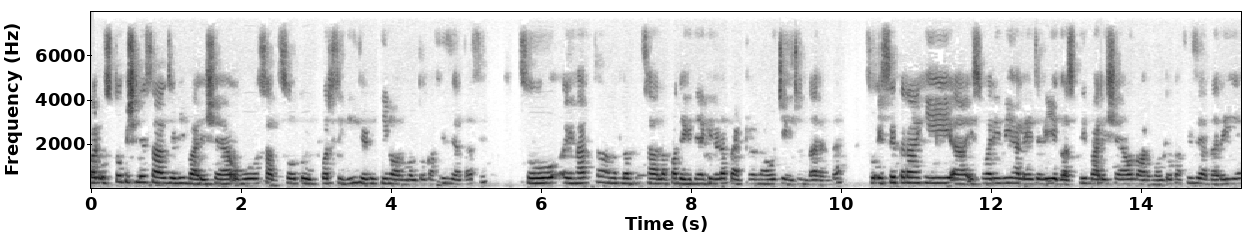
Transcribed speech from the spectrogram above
ਪਰ ਉਸ ਤੋਂ ਪਿਛਲੇ ਸਾਲ ਜਿਹੜੀ ਬਾਰਿਸ਼ ਹੈ, ਉਹ 700 ਤੋਂ ਉੱਪਰ ਸੀਗੀ, ਜਿਹੜੀ ਕਿ ਨਾਰਮਲ ਤੋਂ ਕਾਫੀ ਜ਼ਿਆਦਾ ਸੀ। ਸੋ ਇਹ ਹਰ ਤਾਂ ਮਤਲਬ ਸਾਲ ਆਪਾਂ ਦੇਖਦੇ ਹਾਂ ਕਿ ਜਿਹੜਾ ਪੈਟਰਨ ਆ, ਉਹ ਚੇਂਜ ਹੁੰਦਾ ਰਹਿੰਦਾ ਸੋ ਇਸੇ ਤਰ੍ਹਾਂ ਹੀ ਇਸ ਵਾਰੀ ਵੀ ਹਲੇ ਜਿਹੜੀ ਅਗਸਤ ਦੀ ਬਾਰਿਸ਼ ਹੈ, ਉਹ ਨਾਰਮਲ ਤੋਂ ਕਾਫੀ ਜ਼ਿਆਦਾ ਰਹੀ ਹੈ।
